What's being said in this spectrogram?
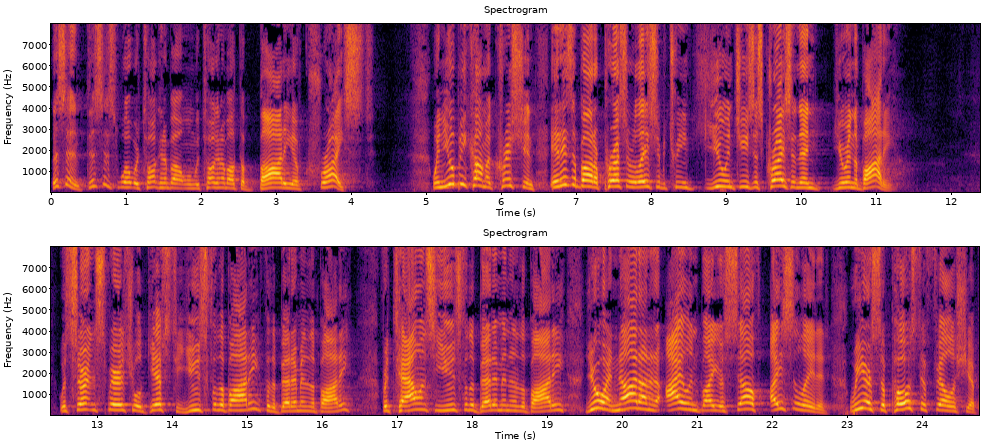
Listen, this is what we're talking about when we're talking about the body of Christ. When you become a Christian, it is about a personal relationship between you and Jesus Christ, and then you're in the body with certain spiritual gifts to use for the body, for the betterment of the body, for talents to use for the betterment of the body. You are not on an island by yourself, isolated. We are supposed to fellowship.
